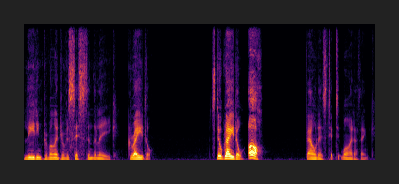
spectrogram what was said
leading provider of assists in the league. Gradel. Still Gradel. Oh! Valdés tipped it wide, I think.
